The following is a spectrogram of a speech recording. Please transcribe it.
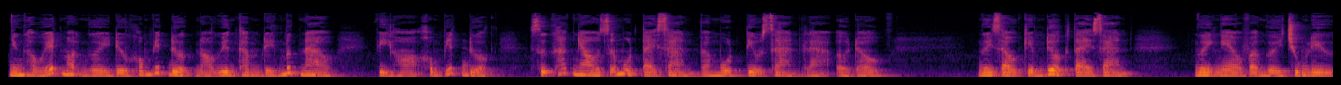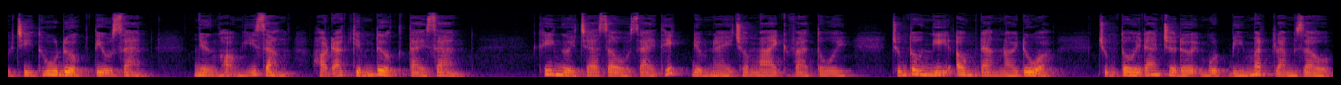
nhưng hầu hết mọi người đều không biết được nó uyên thâm đến mức nào, vì họ không biết được sự khác nhau giữa một tài sản và một tiêu sản là ở đâu. Người giàu kiếm được tài sản, người nghèo và người trung lưu chỉ thu được tiêu sản, nhưng họ nghĩ rằng họ đã kiếm được tài sản khi người cha giàu giải thích điều này cho Mike và tôi, chúng tôi nghĩ ông đang nói đùa. Chúng tôi đang chờ đợi một bí mật làm giàu.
